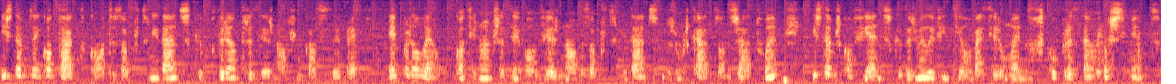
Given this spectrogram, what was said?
E estamos em contato com outras oportunidades que poderão trazer novos negócios em breve. Em paralelo, continuamos a desenvolver novas oportunidades nos mercados onde já atuamos e estamos confiantes que 2021 vai ser um ano de recuperação e crescimento.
